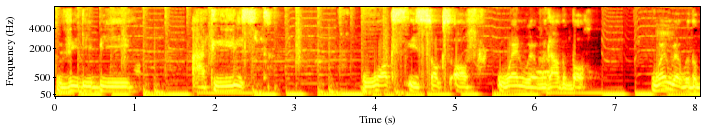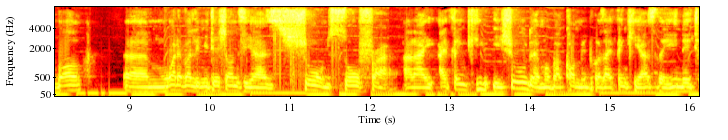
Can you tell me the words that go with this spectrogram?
VDB at least walks his socks off when we're without the ball. When we're with the ball, um, whatever limitations he has shown so far, and I, I think he, he should um, overcome it because I think he has the innate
